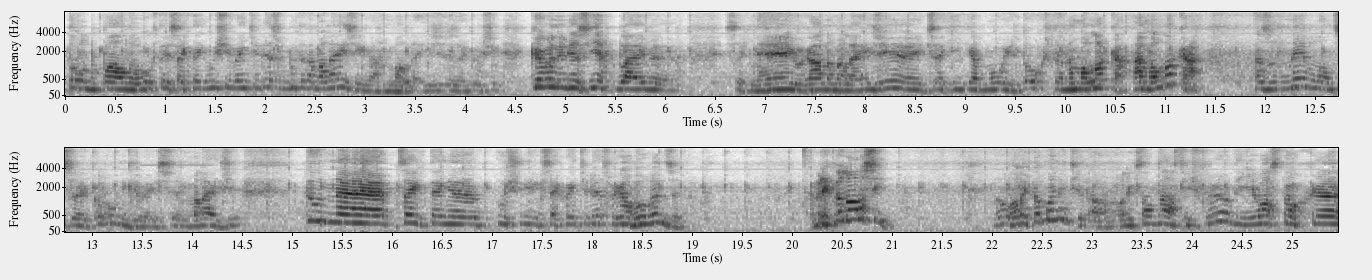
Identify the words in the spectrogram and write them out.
Tot een bepaalde hoogte. Ik zeg Oeshi, weet je dit, we moeten naar Maleisië gaan. Maleisië, zegt Oeshi. Kunnen we niet eens hier blijven? Ik zeg, nee, we gaan naar Maleisië. Ik zeg, ik heb een mooie tocht. Naar Malakka. En Malakka, dat is een Nederlandse kolonie geweest in Maleisië. Toen eh, zeg ik tegen Oeshi, ik zeg, weet je dit, we gaan voorin zitten. Maar ik wil alles zien. Nou, had ik dat maar niet gedaan. Want ik zat naast die chauffeur, die was toch... eh,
